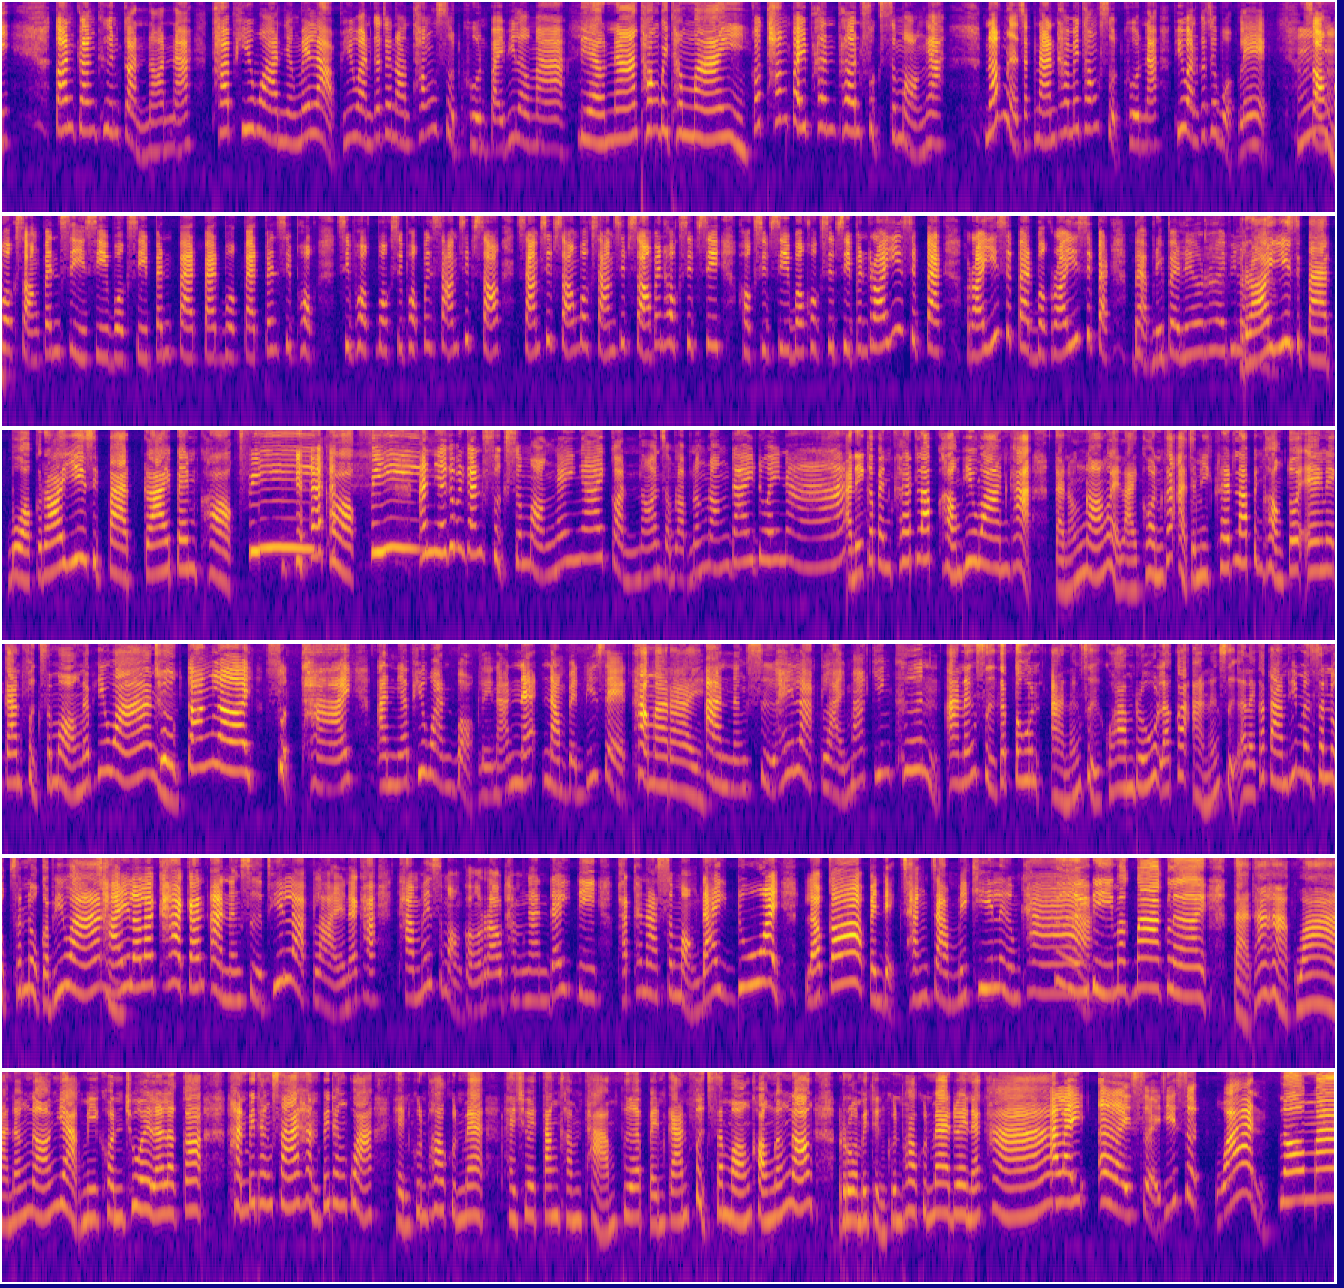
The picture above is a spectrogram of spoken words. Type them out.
ตอนกลางคืนก่อนนอนนะ ถ้าพี่วานยังไม่หลับพี่วานก็จะนอนท่องสุดคูณไปพี่เรามา เดี๋ยวนะท่องไปทำไม ก็ท่องไปเพลินๆฝึกสมองไงนอกเหนือจากนั้นถ้าไม่ท่องสุดคูณนะ พี่วันก็จะบวกเลขอืม2บวก2เป็น4 4บวก4เป็น8 8บวก8เป็น 16 16บวก16 เป็น 32 32บวก32 เป็น 64 64บวก64 เป็น 128 128บวก128 แบบนี้ไปเรื่อยๆพี่เราร้อยยี่สิบแปดบวกร้อยยี่สิบแปดกลายเป็นขอกฟี่ขอกฟี่อันนเนี้ยก็เป็นการฝึกสมองง่าย ๆ ก่อนนอนสำหรับน้องๆได้ด้วยนะ อันนี้ก็เป็นเคล็ดลับของพี่วานค่ะ แต่น้องๆหลาย ๆ คนก็อาจจะมีเคล็ดลับเป็นของตัวเองในการฝึกสมองนะพี่วานถูกต้องเลย สุดท้าย อันเนี้ยพี่วันบอกเลยนะ แนะนำเป็นพิเศษทำอะไร อ่านหนังสือให้หลากหลายมากยิ่งขึ้น อ่านหนังสือการ์ตูนอ่านหนังสือความรู้แล้วก็อ่านหนังสืออะไรก็ตามที่มันสนุกสนุกกับพี่วานใช่แล้วล่ะค่ะการอ่านหนังสือที่หลากหลายนะคะทำให้สมองของเราทำงานได้ดี พัฒนาสมองได้ด้วย แล้วก็เป็นเด็กช่างจำไม่ขี้ลืมค่ะเฮ้ยดีมากๆเลย แต่ถ้าหากว่าน้องๆอยากมีคนช่วยแล้วแล้วก็หันไปทางซ้ายหันไปทางขวา เห็นคุณพ่อคุณแม่ให้ช่วยตั้งคำถามเพื่อเป็นการฝึกสมองของน้องๆ รวมไปถึงคุณพ่อคุณแม่ด้วยนะคะ อะไรเอ่ยสวยที่สุดว่านโลมา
